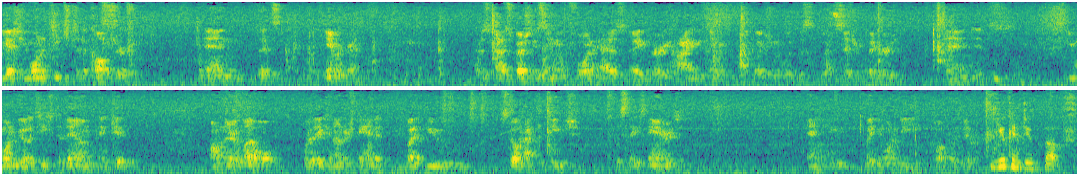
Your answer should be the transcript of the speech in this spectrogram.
yes, you want to teach to the culture and that's immigrant, especially seeing Florida has a very high immigrant population with, this- with citrus pickers, and it's, you want to be able to teach to them and get on their level where they can understand it, but you still have to teach the state standards, and you, but you want to be culturally different. You can do both.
